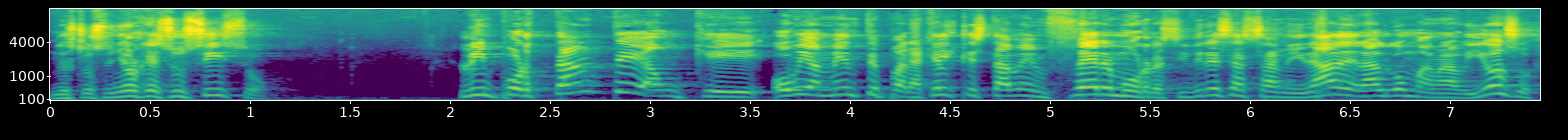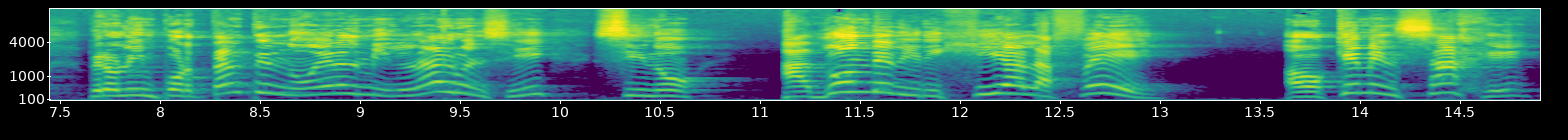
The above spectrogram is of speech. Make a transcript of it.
nuestro Señor Jesús hizo, lo importante, aunque obviamente para aquel que estaba enfermo recibir esa sanidad era algo maravilloso, pero lo importante no era el milagro en sí, sino a dónde dirigía la fe, a qué mensaje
